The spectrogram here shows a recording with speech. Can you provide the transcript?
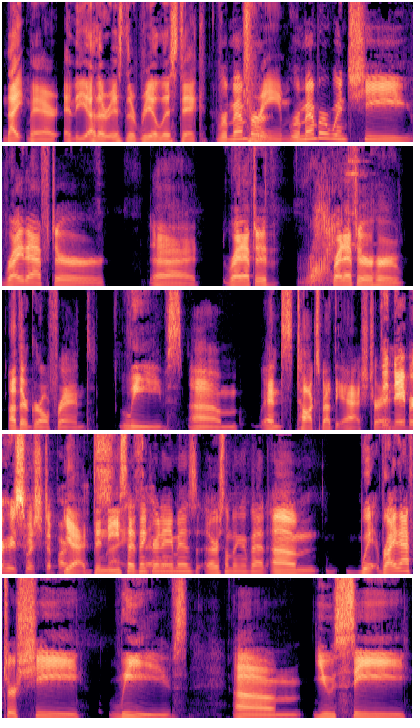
nightmare, and the other is the realistic remember dream. remember when she right after uh right after right. After her other girlfriend leaves um and talks about the ashtray. The neighbor who switched apartments. yeah denise i think her name is or something like that. Um wi- right after she leaves um you see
